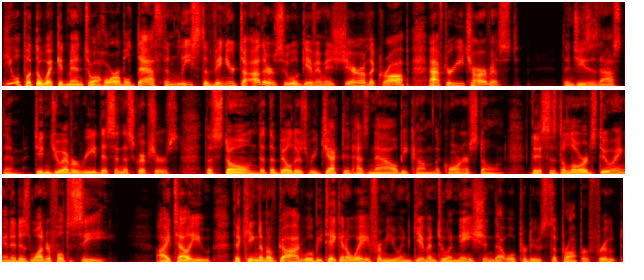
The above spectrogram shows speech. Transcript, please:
He will put the wicked men to a horrible death and lease the vineyard to others who will give him his share of the crop after each harvest. Then Jesus asked them, Didn't you ever read this in the Scriptures? The stone that the builders rejected has now become the cornerstone. This is the Lord's doing, and it is wonderful to see. I tell you, the kingdom of God will be taken away from you and given to a nation that will produce the proper fruit.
